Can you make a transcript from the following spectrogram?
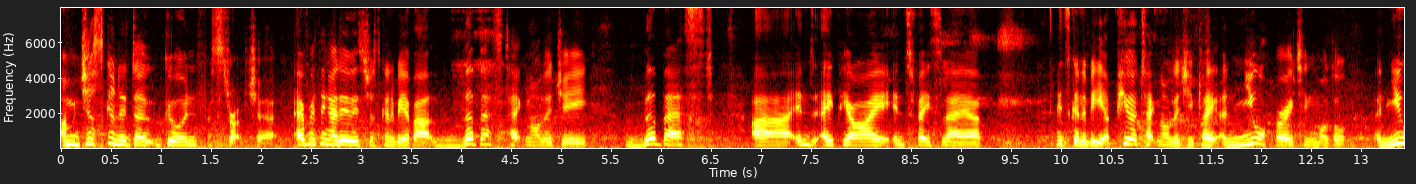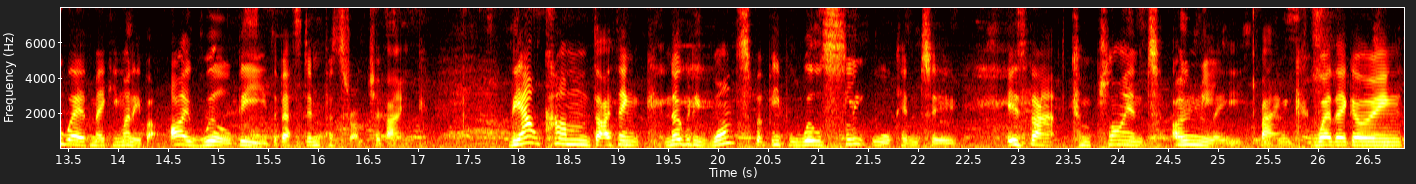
I'm just going to do, go infrastructure. Everything I do is just going to be about the best technology, the best uh, in, API interface layer. It's going to be a pure technology play, a new operating model, a new way of making money, but I will be the best infrastructure bank. The outcome that I think nobody wants, but people will sleepwalk into, is that compliant only bank where they're going,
